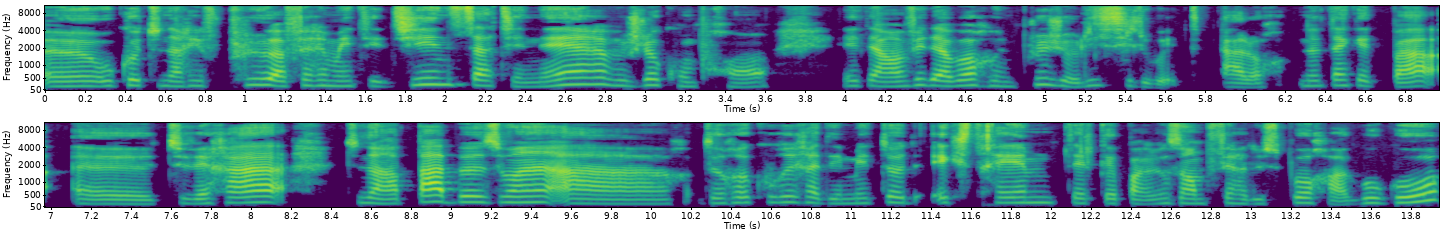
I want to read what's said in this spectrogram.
ou que tu n'arrives plus à fermer tes jeans, ça t'énerve, je le comprends, et tu as envie d'avoir une plus jolie silhouette. Alors, ne t'inquiète pas, tu verras, tu n'auras pas besoin de recourir à des méthodes extrêmes telles que par exemple faire du sport à gogo.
